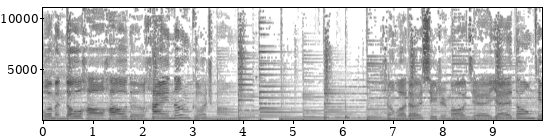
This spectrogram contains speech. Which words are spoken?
我们都好好的，还能歌唱。生活的细枝末节也动听。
